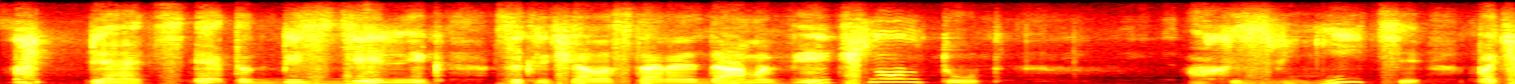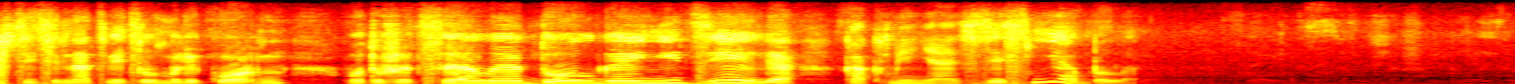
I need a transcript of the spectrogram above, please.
«Опять этот бездельник!» — закричала старая дама. «Вечно он тут!» «Ах, извините!» — почтительно ответил Маликорн. «Вот уже целая долгая неделя, как меня здесь не было».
